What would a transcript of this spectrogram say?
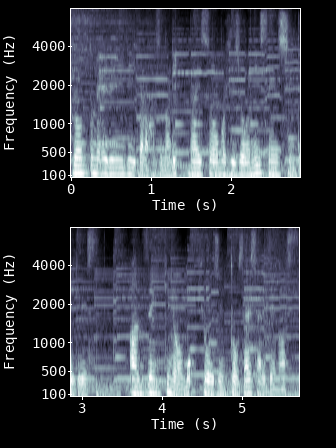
フロントの LED から始まり、内装も非常に先進的です。安全機能も標準搭載されています。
